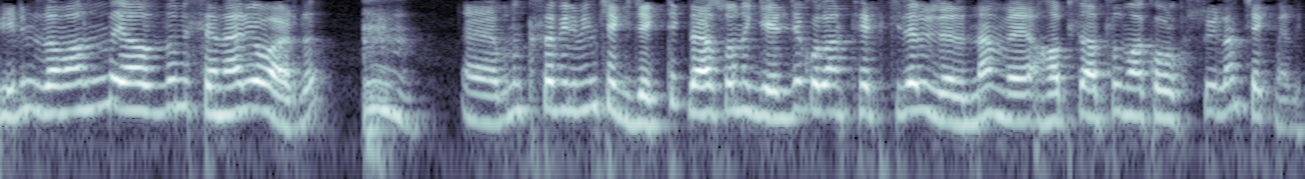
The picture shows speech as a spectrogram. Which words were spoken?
Benim zamanında yazdığım bir senaryo vardı. Ee, Bunun kısa filmini çekecektik. Daha sonra gelecek olan tepkiler üzerinden ve hapse atılma korkusuyla çekmedik.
